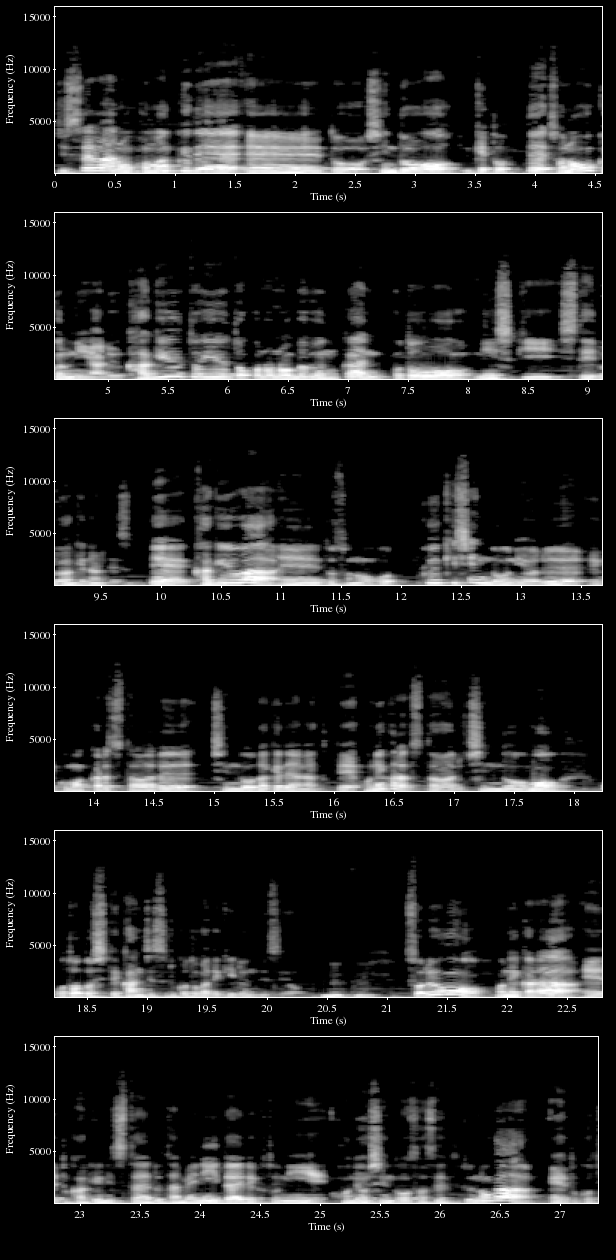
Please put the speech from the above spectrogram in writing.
実際はあの鼓膜で、えっ、と、振動を受け取って、その奥にある下牛というところの部分が音を認識しているわけなんです。で、下牛は、えっ、と、そのお空気振動によるえー鼓膜から伝わる振動だけではなくて、骨から伝わる振動も音として感知することができるんですよ。うんうんそれを骨から、えっ、と、下牛に伝えるために、ダイレクトに骨を振動させているのが、えっ、と、骨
